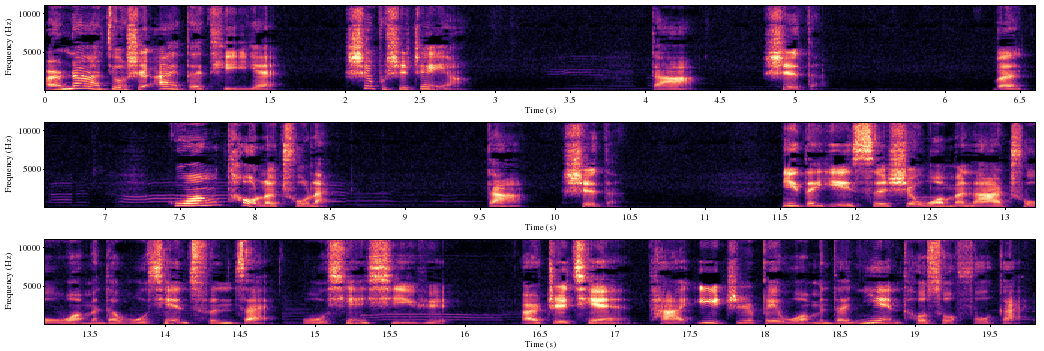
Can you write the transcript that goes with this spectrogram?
而那就是爱的体验，是不是这样？答。是的。问：光透了出来？答：是的。你的意思是我们拉出我们的无限存在、无限喜悦，而之前它一直被我们的念头所覆盖。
